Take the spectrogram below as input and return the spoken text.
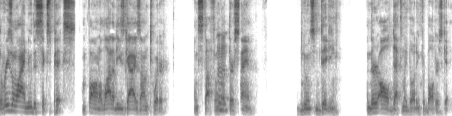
The reason why I knew the six picks, I'm following a lot of these guys on Twitter and stuff and Mm-hmm. what they're saying. doing some digging. And they're all definitely voting for Baldur's Gate.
